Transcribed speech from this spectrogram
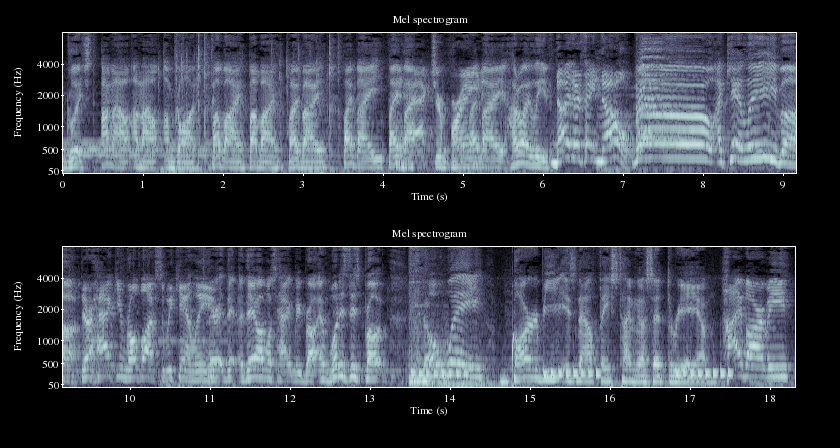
glitched. I'm out. I'm out. I'm gone. Bye bye. Bye bye. Bye bye. Bye bye. Bye They bye. hacked your brain. Bye bye. How do I leave? No, they're saying no. No, I can't leave. Uh, They're hacking Roblox, so we can't leave. they, they almost hacked me, bro. And what is this, bro? No way. Barbie is now FaceTiming us at 3 a.m. Hi, Barbie.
